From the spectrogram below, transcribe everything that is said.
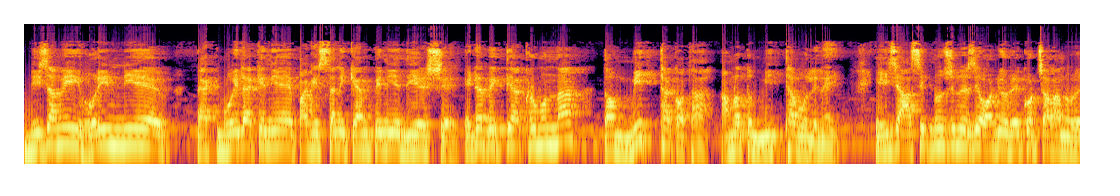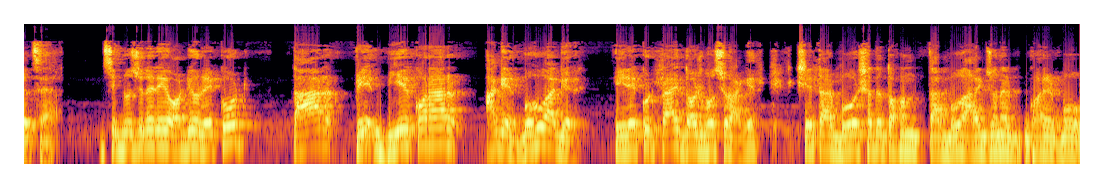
নিজামি হরিণ নিয়ে এক মহিলাকে নিয়ে পাকিস্তানি ক্যাম্পে নিয়ে দিয়ে এসছে। এটা ব্যক্তি আক্রমণ না, তাও মিথ্যা কথা। আমরা তো মিথ্যা বলি নাই। এই যে আসিফ নজরুলের যে অডিও রেকর্ড চালানো হয়েছে, আসিফ নজরুলের এই অডিও রেকর্ড তার বিয়ে করার আগের, বহু আগের এই রেকর্ড প্রায় দশ বছর আগের। সে তার বউয়ের সাথে তখন তার বউ আরেকজনের ঘরের বউ।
